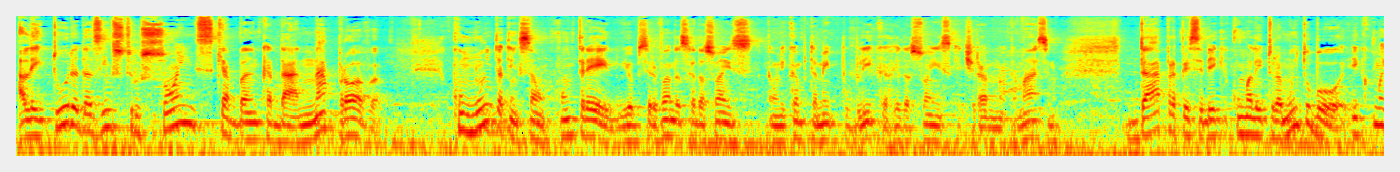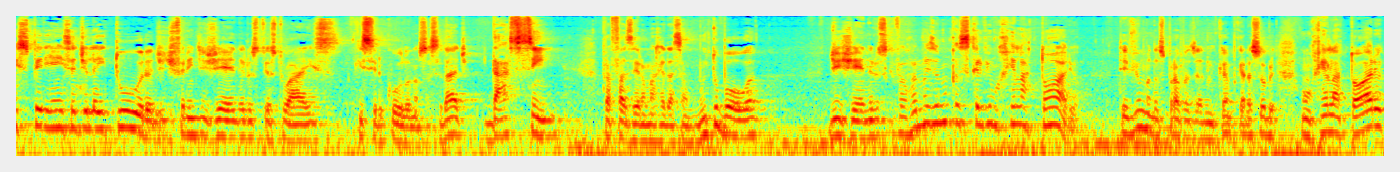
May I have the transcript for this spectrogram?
A leitura das instruções que a banca dá na prova, com muita atenção, com treino e observando as redações, a Unicamp também publica redações que tiraram nota máxima, dá para perceber que com uma leitura muito boa e com uma experiência de leitura de diferentes gêneros textuais que circulam na sociedade, dá sim para fazer uma redação muito boa de gêneros que falam, mas eu nunca escrevi um relatório. Teve uma das provas da Unicamp que era sobre um relatório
